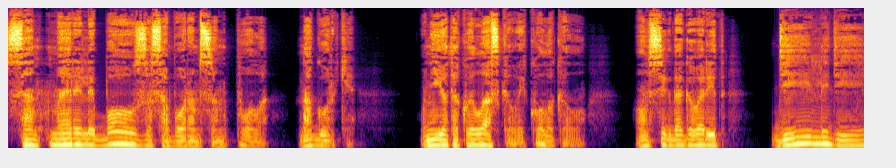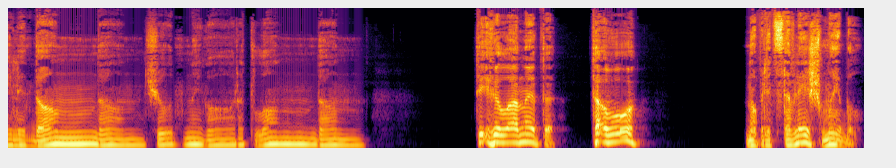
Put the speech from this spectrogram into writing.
Сент-Мэри-Ле-Боу за собором Сент-Пола, на горке. У нее такой ласковый колокол. Он всегда говорит «Дили-дили, дон-дон, чудный город Лондон». «Ты, Вилан, это, того?» Но представляешь, Мейбл,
